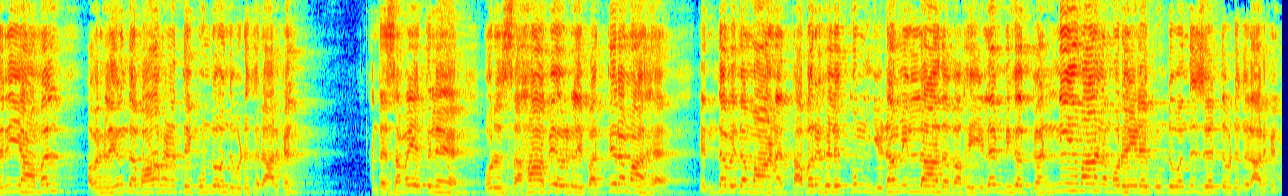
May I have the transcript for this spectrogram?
தெரியாமல் அவர்கள் இருந்த வாகனத்தை கொண்டு வந்து விடுகிறார்கள். அந்த சமயத்திலே ஒரு சஹாபி அவர்களை பத்திரமாக எந்த விதமான தவறுகளுக்கும் இடமில்லாத வகையில மிக கண்ணியமான முறையில கொண்டு வந்து சேர்த்து விடுகிறார்கள்.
